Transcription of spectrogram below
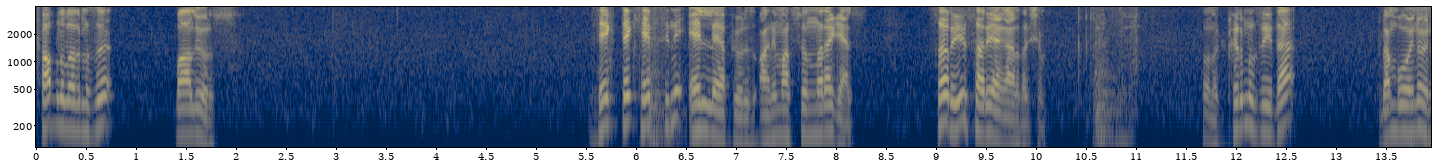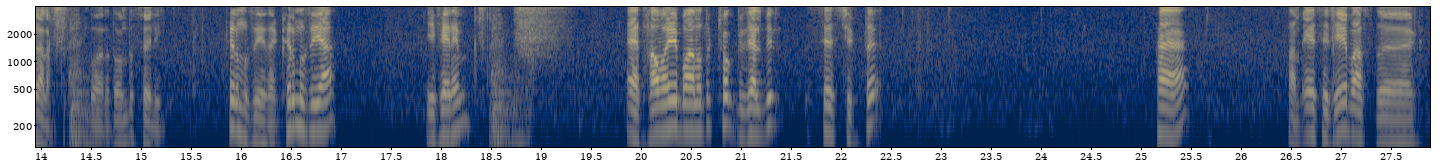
Kablolarımızı bağlıyoruz. Tek tek hepsini elle yapıyoruz. Animasyonlara gel. Sarıyı sarıya kardeşim. Sonra kırmızıyı da ben bu oyunu oynarım. Bu arada onu da söyleyeyim. Kırmızıyı da kırmızıya. Efendim. Evet havayı bağladık. Çok güzel bir ses çıktı. He. Tamam ESC'ye bastık.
